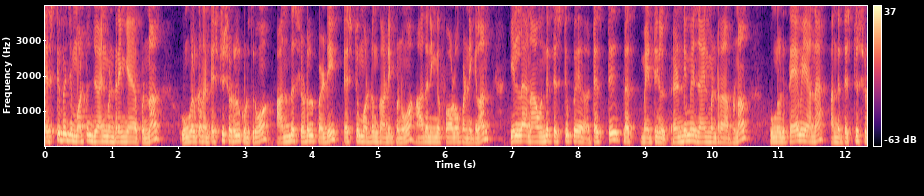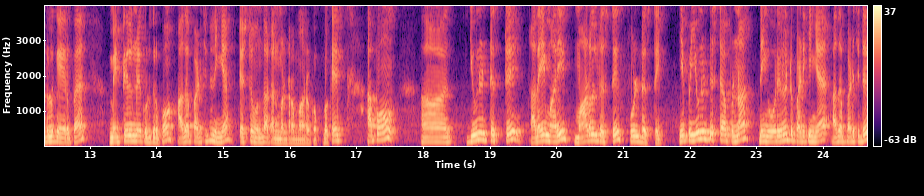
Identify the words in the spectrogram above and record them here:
டெஸ்ட் பேஜ் மட்டும் ஜாயின் பண்ணுறீங்க அப்படின்னா உங்களுக்கான டெஸ்ட் ஷெடியூல் கொடுத்துருவோம். அந்த ஷெடியூல் படி டெஸ்ட்டு மட்டும் காண்டக்ட் பண்ணுவோம். அதை நீங்கள் ஃபாலோ பண்ணிக்கலாம். இல்லை நான் வந்து டெஸ்ட்டு டெஸ்ட்டு ப்ளஸ் மெட்டீரியல் ரெண்டுமே ஜாயின் பண்ணுறேன் அப்படின்னா உங்களுக்கு தேவையான அந்த டெஸ்ட் ஷெடியூலுக்கு ஏற்ப மெட்டீரியலுமே கொடுத்துருப்போம். அதை படிச்சுட்டு நீங்கள் டெஸ்ட்டை வந்து அட்டன் பண்ணுற மாதிரி இருக்கும். ஓகே அப்போது யூனிட் டெஸ்ட்டு அதே மாதிரி மாடல் டெஸ்ட்டு ஃபுல் டெஸ்ட்டு இப்போ யூனிட் டெஸ்ட் அப்படின்னா நீங்கள் ஒரு யூனிட் படிக்கீங்க அதை படிச்சுட்டு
